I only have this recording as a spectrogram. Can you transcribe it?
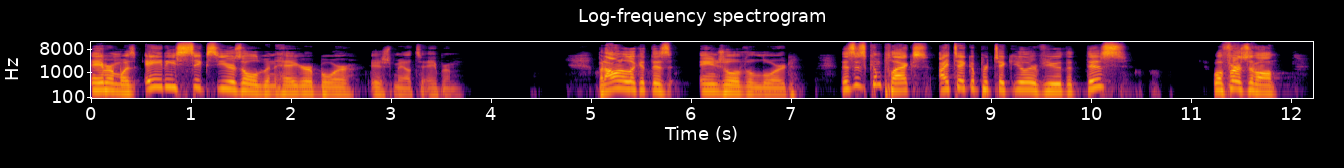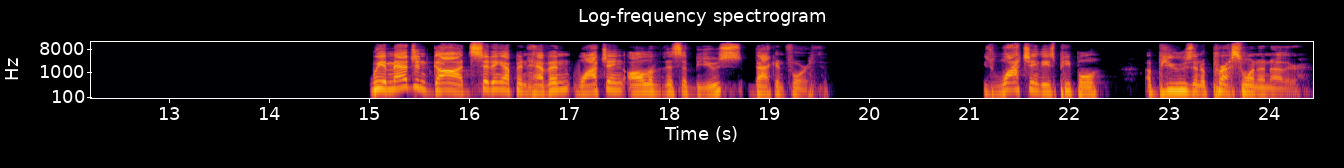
Abram was 86 years old when Hagar bore Ishmael to Abram. But I want to look at this angel of the Lord. this is complex. I take a particular view that this, well, first of all, we imagine God sitting up in heaven watching all of this abuse back and forth. He's watching these people abuse and oppress one another.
